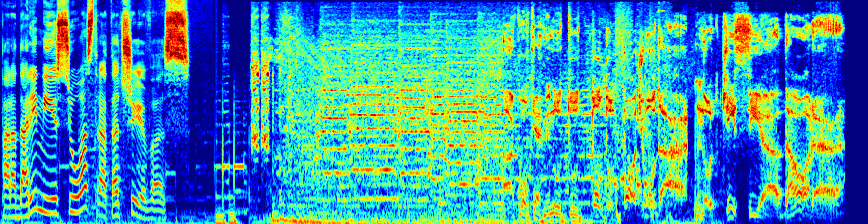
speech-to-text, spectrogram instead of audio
para dar início às tratativas. A qualquer minuto, tudo pode mudar. Notícia da hora.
